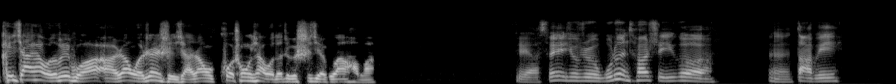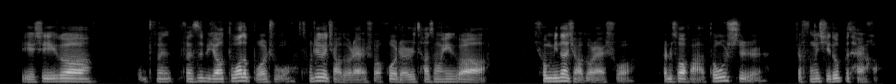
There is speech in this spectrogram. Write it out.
可以加一下我的微博啊，让我认识一下，让我扩充一下我的这个世界观，好吗？对呀，所以就是无论他是一个嗯大 V，也是一个粉粉丝比较多的博主，从这个角度来说，或者是他从一个球迷的角度来说，他的做法都是这风气都不太好。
